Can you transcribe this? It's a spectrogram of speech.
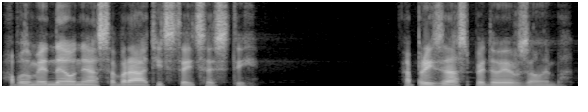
a potom jedného dňa sa vrátiť z tej cesty a prísť naspäť do Jeruzalema.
